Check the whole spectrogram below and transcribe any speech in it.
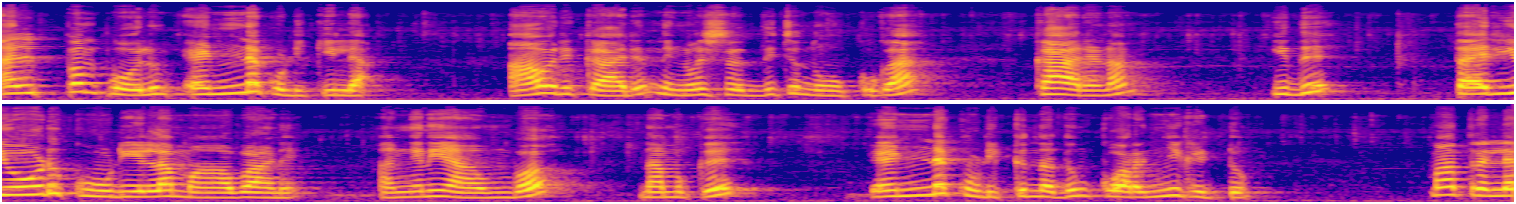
അല്പം പോലും എണ്ണ കുടിക്കില്ല. ആ ഒരു കാര്യം നിങ്ങൾ ശ്രദ്ധിച്ച് നോക്കുക. കാരണം ഇത് തരിയോട് കൂടിയുള്ള മാവാണ്. അങ്ങനെയാവുമ്പോൾ നമുക്ക് എണ്ണ കുടിക്കുന്നതും കുറഞ്ഞു കിട്ടും. മാത്രമല്ല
